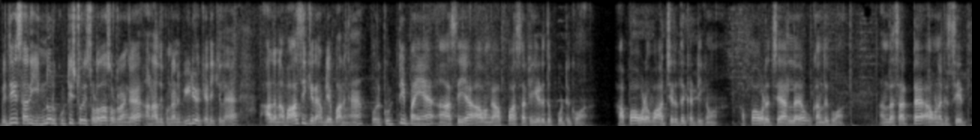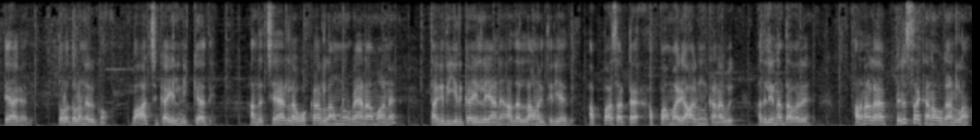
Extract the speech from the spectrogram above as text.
விஜய் சார் இன்னொரு குட்டி ஸ்டோரி சொல்லதான் சொல்கிறாங்க ஆனால் அதுக்குண்டான வீடியோ கிடைக்கல. அதை நான் வாசிக்கிறேன் அப்படியே பாருங்கள் ஒரு குட்டி பையன் ஆசையாக அவங்க அப்பா சட்டை எடுத்து போட்டுக்குவான். அப்பாவோட வாட்ச் எடுத்து கட்டிக்குவான். அப்பாவோட சேரில் உட்காந்துக்குவான். அந்த சட்டை அவனுக்கு செட்டே ஆகாது. தொலை தொலைன்னு இருக்கும். வாட்ச் கையில் நிற்காது அந்த சேரில் உட்காரலாம்னு வேணாமான்னு தகுதி இருக்கா இல்லையான்னு அதெல்லாம் அவனுக்கு தெரியாது. அப்பா சட்டை அப்பா மாதிரி ஆகணும்னு கனவு. அதில் என்ன தவறு? அதனால் பெருசாக கனவு காணலாம்.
